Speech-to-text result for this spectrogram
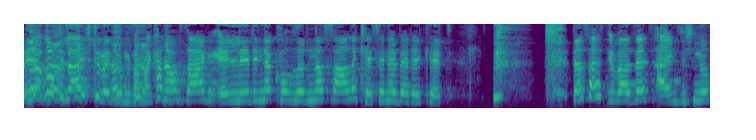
Ich habe noch die leichte Version gesagt. Man kann auch sagen, ellerine kollarına sağlık, kesene bereket. Das heißt übersetzt eigentlich nur,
